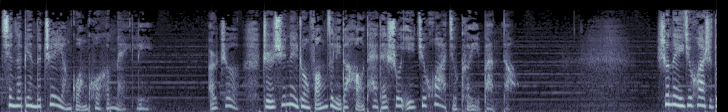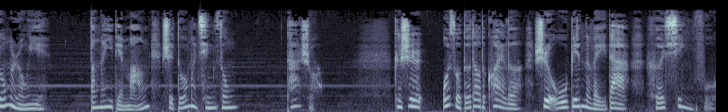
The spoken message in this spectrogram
现在变得这样广阔和美丽，而这只需那幢房子里的好太太说一句话就可以办到。说那一句话是多么容易，帮那一点忙是多么轻松。他说：“可是我所得到的快乐是无边的伟大和幸福。”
